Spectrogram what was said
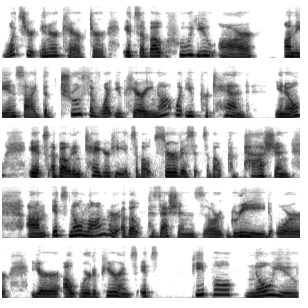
What's your inner character? It's about who you are on the inside the truth of what you carry not what you pretend you know? It's about integrity it's about service it's about compassion. Um, it's no longer about possessions or greed or your outward appearance. It's people know you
